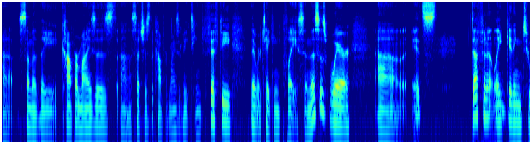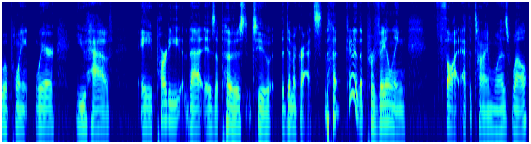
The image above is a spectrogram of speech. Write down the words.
uh, some of the compromises, uh, such as the Compromise of 1850, that were taking place. And this is where uh, it's definitely getting to a point where you have a party that is opposed to the Democrats. kind of the prevailing thought at the time was, well,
